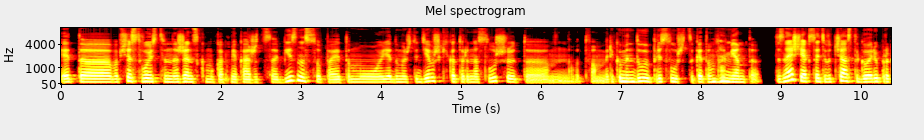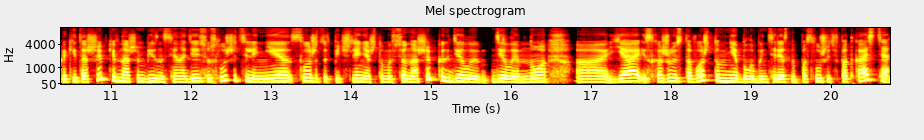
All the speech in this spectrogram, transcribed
Это вообще свойственно женскому, как мне кажется, бизнесу, поэтому я думаю, что девушки, которые нас слушают, э, вот вам рекомендую прислушаться к этому моменту. Ты знаешь, я, кстати, вот часто говорю про какие-то ошибки в нашем бизнесе. Я надеюсь, у слушателей не сложится впечатление, что мы все на ошибках делаем, делаем но э, я исхожу из того, что мне было бы интересно послушать в подкасте,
